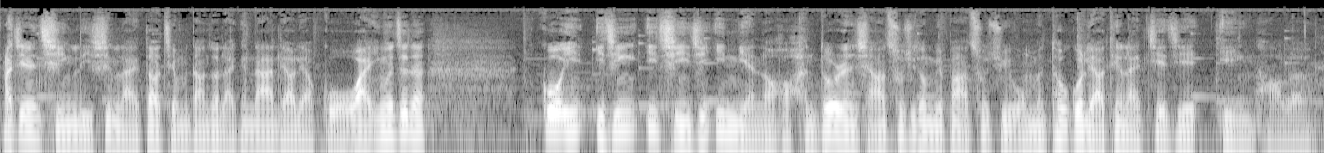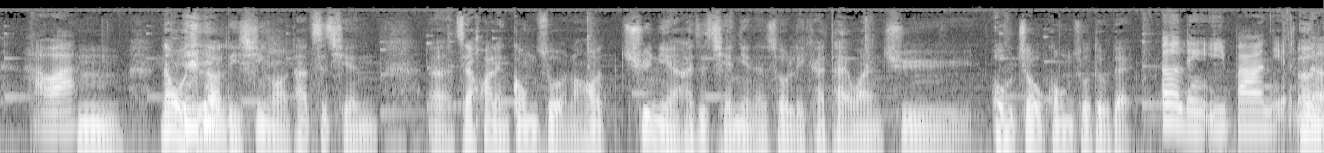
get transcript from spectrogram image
那今天请李信来到节目当中来跟大家聊聊国外，因为真的过一已经疫情已经一年了哈，很多人想要出去都没办法出去，我们透过聊天来解解瘾好了。好啊。嗯，那我知道李信哦，他之前呃在花莲工作，然后去年还是前年的时候离开台湾去欧洲工作，对不对？二零一八年二零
